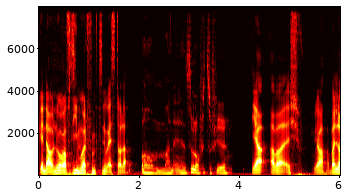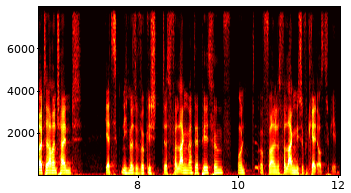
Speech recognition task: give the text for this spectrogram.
Genau, nur auf 715 US-Dollar. Oh Mann, ey, das ist immer noch viel zu viel. Ja, aber ich, ja, aber Leute haben anscheinend jetzt nicht mehr so wirklich das Verlangen nach der PS5 und vor allem das Verlangen, nicht so viel Geld auszugeben.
